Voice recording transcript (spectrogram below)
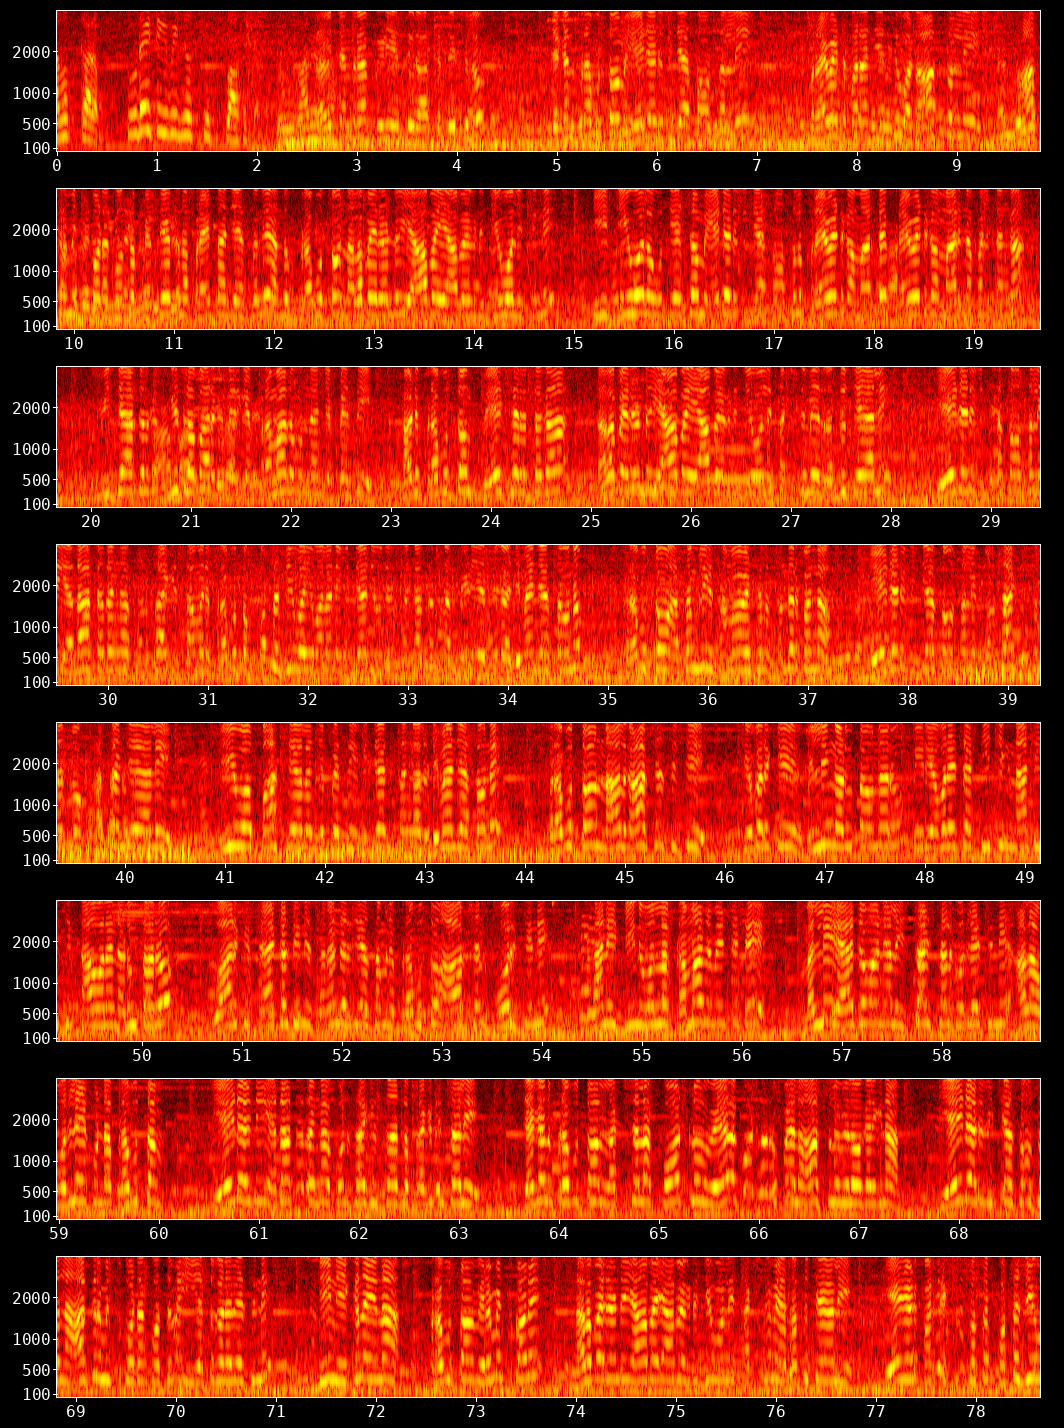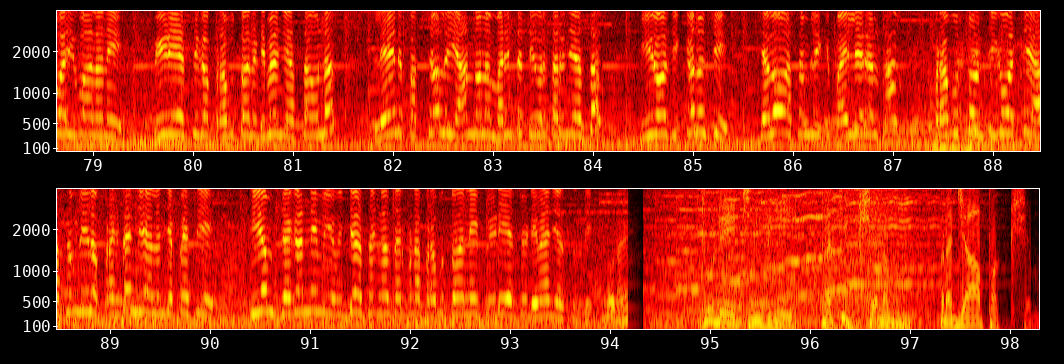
నమస్కారం. Today TV న్యూస్కి స్వాగతం. రవిచంద్ర పీడిఎస్ రాష్ట్ర అధ్యక్షులు. జగన్ ప్రభుత్వం ఏడేడు విద్యా సంస్థల్ని ప్రైవేట్ పరం చేసి వాటి ఆస్తుల్ని ఆక్రమించుకోవడం కోసం పెద్ద ఎత్తున ప్రయత్నం చేస్తుంది. అందుకు ప్రభుత్వం నలభై రెండు యాభై యాభై ఒకటి జీవోలు ఇచ్చింది. ఈ జీవోల ఉద్దేశం ఏడేడు విద్యా సంస్థలు ప్రైవేట్గా మారితే ప్రైవేట్గా మారిన ఫలితంగా విద్యార్థులకు ఫీజుల భారంగా పెరిగే ప్రమాదం ఉందని చెప్పేసి కాబట్టి ప్రభుత్వం బేషరతుగా నలభై రెండు యాభై యాభై ఒకటి జీవోల్ని తక్షణమే రద్దు చేయాలి. ఏడేడు విద్యా సంస్థలు యథాతథంగా కొనసాగిస్తామని ప్రభుత్వం కొత్త జీవో ఇవ్వాలని విద్యార్థి యువజన సంఘాల తరఫున పీడీఎస్గా డిమాండ్ చేస్తా ఉన్నాం. ప్రభుత్వం అసెంబ్లీ సమావేశాల సందర్భంగా ఏడేడు విద్యా సంస్థల్ని కొనసాగిస్తున్నట్లు ఒక చట్టం చేయాలి జీవో పాస్ చేయాలని చెప్పేసి విద్యార్థి సంఘాలు డిమాండ్ చేస్తా ఉన్నాయి. ప్రభుత్వం నాలుగు ఆప్షన్స్ ఇచ్చి చివరికి బిల్లింగ్ అడుగుతా ఉన్నారు. మీరు ఎవరైతే టీచింగ్ నాన్ టీచింగ్ కావాలని అడుగుతారో వారికి ఫ్యాకల్టీని సరెండర్ చేస్తామని ప్రభుత్వం ఆప్షన్ ఫోర్ ఇచ్చింది. కానీ దీనివల్ల ప్రమాదం ఏంటంటే మళ్ళీ యాజమాన్యాల ఇష్టాయిష్టాలకు వదిలేసింది. అలా వదిలేయకుండా ప్రభుత్వం ఏడేది యథాతథంగా కొనసాగిస్తున్నట్లు ప్రకటించాలి. జగన్ ప్రభుత్వం లక్షల కోట్లు వేల కోట్ల రూపాయల ఆస్తులు విలువ కలిగిన ఏడేడు విద్యా సంస్థలను ఆక్రమించుకోవడం కోసమే ఈ ఎత్తుగడ వేసింది. దీన్ని ఇకనైనా ప్రభుత్వం విరమించుకొని నలభై రెండు యాభై యాభై ఒకటి జీవోల్ని తక్షణమే రద్దు చేయాలి. ఏడేడు పరిరక్షణ కోసం కొత్త జీవో ఇవ్వాలని పీడీఎస్సీగా ప్రభుత్వాన్ని డిమాండ్ చేస్తా ఉన్నాం. లేని పక్షాలు ఈ ఆందోళన మరింత తీవ్రతరం చేస్తాం. ఈ రోజు ఇక్కడ నుంచి చలో అసెంబ్లీకి బయలుదేరి వెళ్తాం ప్రభుత్వం దిగివచ్చి అసెంబ్లీలో ప్రకటన చేయాలని చెప్పేసి సీఎం జగన్ని మీ విద్యాసంఘాల తరపున ప్రభుత్వాన్ని పీడిఎస్ డిమాండ్ చేస్తుంది. ప్రతిక్షణం ప్రజాపక్షం.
